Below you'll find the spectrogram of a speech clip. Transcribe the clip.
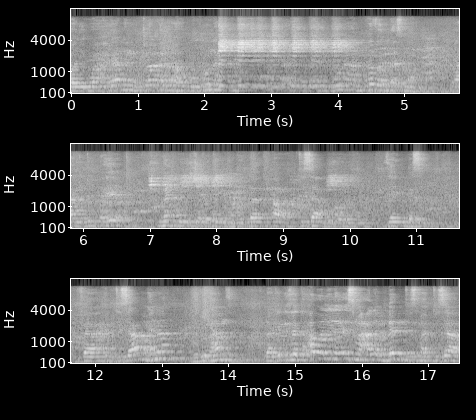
وأحيانا يقال أنه بدون بدون أن تظهر الأسماء. يعني تبقى إيه؟ مد للشفتين يبقى آه ابتسام أو زي البسم فابتسام هنا بدون همزة. لكن إذا تحول إلى اسم علم بنت اسمها ابتسام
